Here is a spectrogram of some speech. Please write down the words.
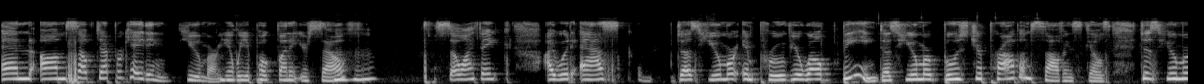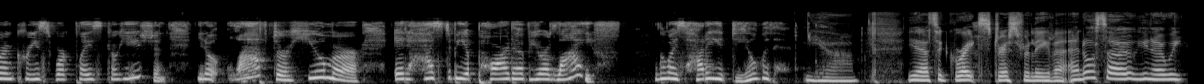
And um, self-deprecating humor. You know where you poke fun at yourself mm-hmm. So I think I would ask does humor improve your well-being? Does humor boost your problem-solving skills? Does humor increase workplace cohesion? You know, laughter, humor, it has to be a part of your life. Otherwise, how do you deal with it? Yeah. Yeah, it's a great stress reliever. And also, you know, we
